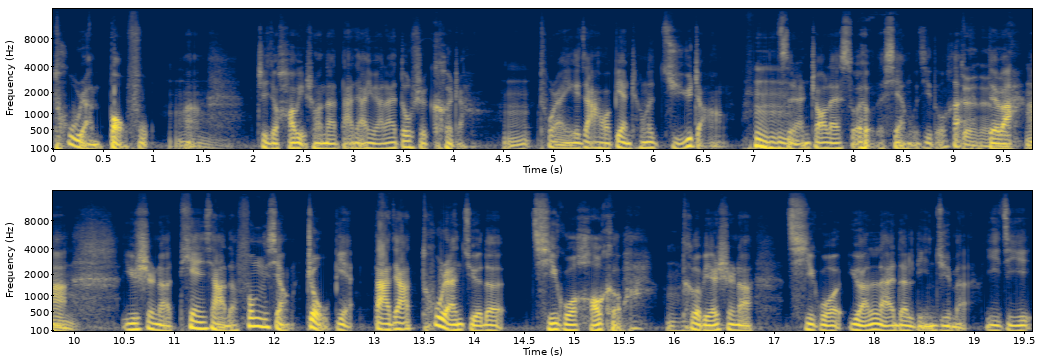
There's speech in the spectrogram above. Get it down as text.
突然暴富啊！这就好比说呢，大家原来都是科长，嗯，突然一个家伙变成了局长，自然招来所有的羡慕嫉妒恨，对吧？啊，于是呢，天下的风向骤变，大家突然觉得齐国好可怕。特别是呢，齐国原来的邻居们以及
